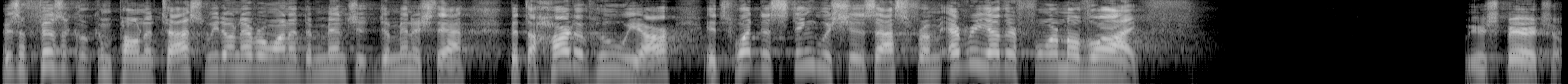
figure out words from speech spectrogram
There's a physical component to us. We don't ever want to diminish, that. But the heart of who we are, it's what distinguishes us from every other form of life. We are spiritual.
